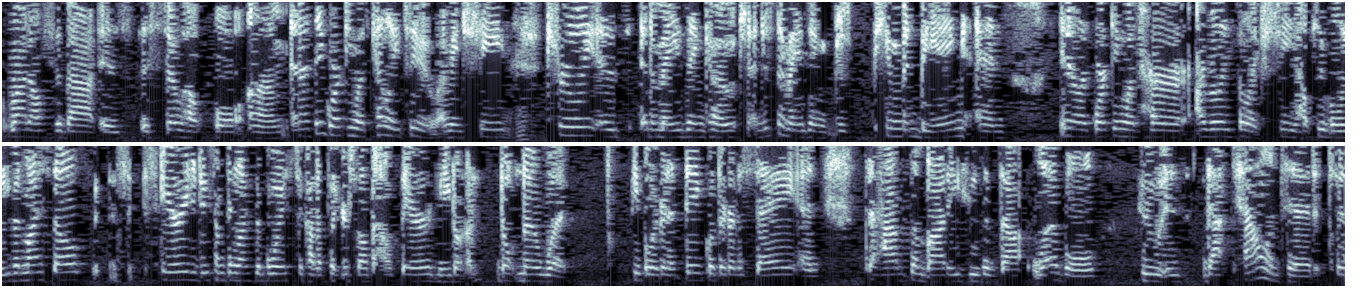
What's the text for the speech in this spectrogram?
right off the bat is is so helpful. Um, and I think working with Kelly too. I mean, she mm-hmm. truly is an amazing coach and just amazing, just human being. And you know, like working with her, I really feel like she helps me believe in myself. It's scary to do something like The Voice to kind of put yourself out there, and you don't don't know what people are going to think, what they're going to say, and to have somebody who's at that level who is that talented to,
